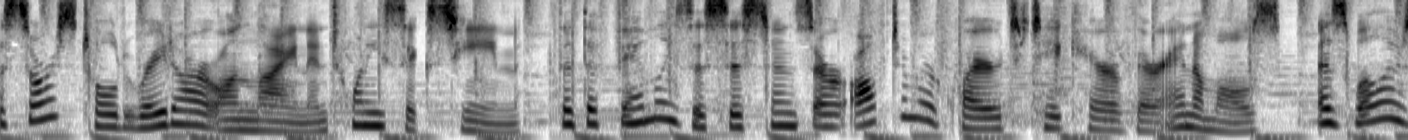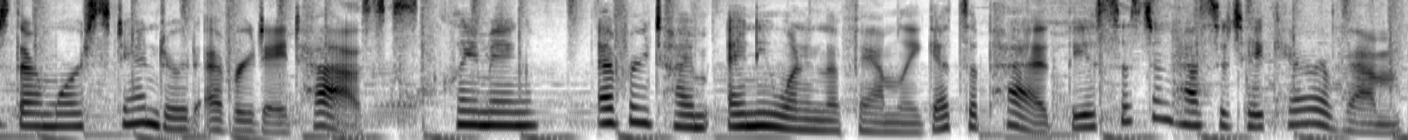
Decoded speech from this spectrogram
A source told Radar Online in 2016 that the family's assistants are often required to take care of their animals, as well as their more standard everyday tasks, claiming, Every time anyone in the family gets a pet, the assistant has to take care of them.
